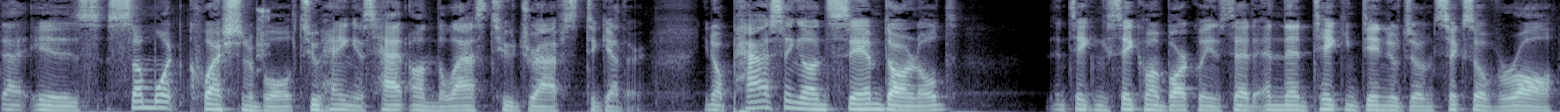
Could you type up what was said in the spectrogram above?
that is somewhat questionable to hang his hat on the last two drafts together. You know, passing on Sam Darnold and taking Saquon Barkley instead, and then taking Daniel Jones six overall.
